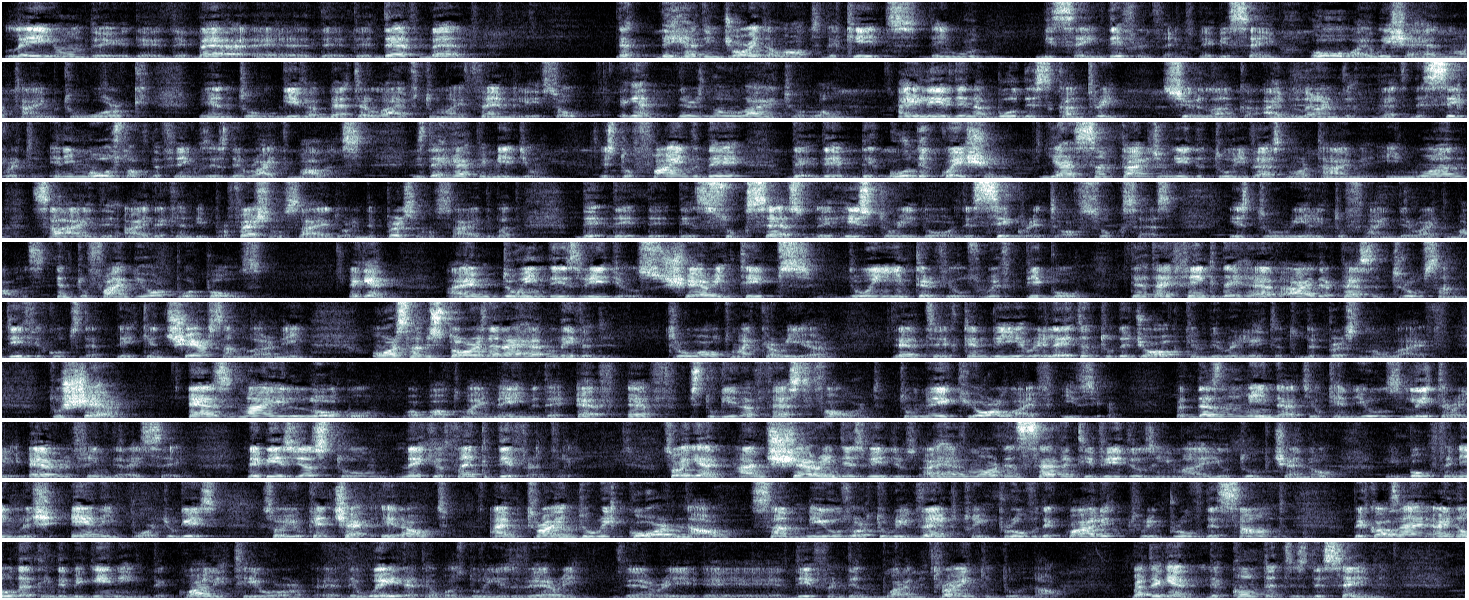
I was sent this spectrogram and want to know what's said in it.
laying on the the the, bed, uh, the, the death bed, that they had enjoyed a lot. The kids, they would be saying different things. Maybe saying, oh, I wish I had more time to work and to give a better life to my family. So again, there's no right or wrong. I lived in a Buddhist country, Sri Lanka. I've learned that the secret in most of the things is the right balance, is the happy medium, is to find the the, the, the good equation. Yes, sometimes you need to invest more time in one side, either can be professional side or in the personal side, but the, the, the, the success, the history or the secret of success is to really to find the right balance and to find your purpose. Again, I am doing these videos, sharing tips, doing interviews with people that I think they have either passed through some difficulties that they can share some learning or some stories that I have lived throughout my career that uh, can be related to the job, can be related to the personal life. To share as my logo about my name, the FF, is to give a fast forward, to make your life easier. But doesn't mean that you can use literally everything that I say. Maybe it's just to make you think differently. So again, I'm sharing these videos. I have more than 70 videos in my YouTube channel, both in English and in Portuguese. So you can check it out. I'm trying to record now some news or to revamp, to improve the quality, to improve the sound, because I, I know that in the beginning the quality or the, the way that I was doing is very, very uh, different than what I'm trying to do now. But again, the content is the same.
